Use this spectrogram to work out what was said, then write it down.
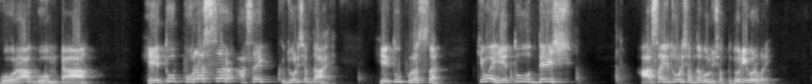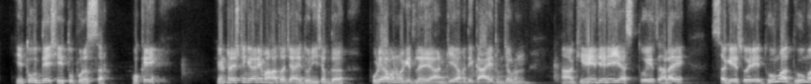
गोरा गोमटा. हेतू पुरस्सर असा एक जोड शब्द आहे. हेतू पुरस्सर किंवा हेतू उद्देश असाही जोड शब्द बनवू शकतो. दोन्ही बरोबर आहे. हेतू उद्देश हेतू पुरस्सर. ओके इंटरेस्टिंग आणि महत्त्वाचे आहे दोन्ही शब्द. पुढे आपण बघितलंय आणखी यामध्ये काय तुमच्याकडून? हा, घेणे देणे यस तो एक झालाय. सगळे सोयरे धूम धूम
